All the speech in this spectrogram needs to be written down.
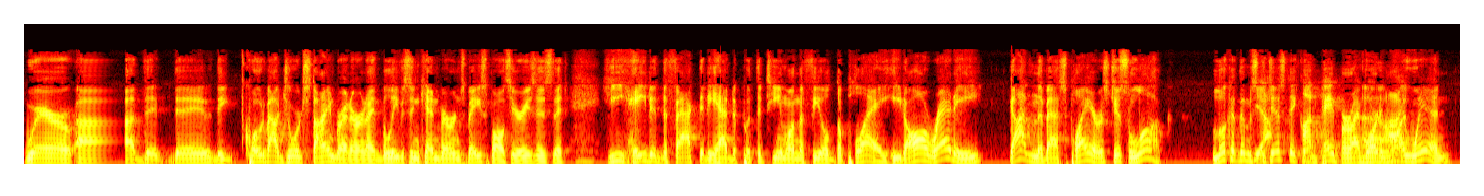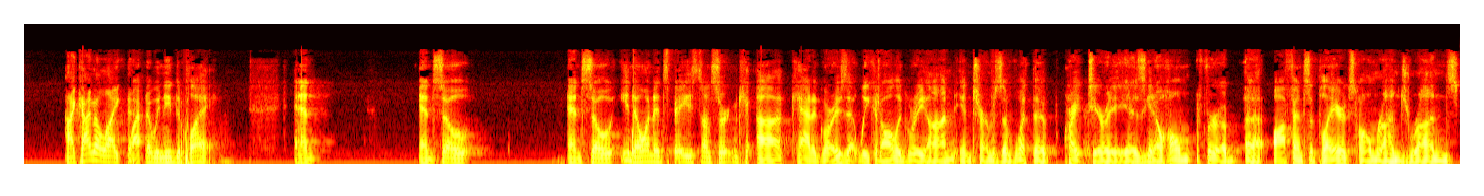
Where uh, the the the quote about George Steinbrenner, and I believe it's in Ken Burns' baseball series, is that he hated the fact that he had to put the team on the field to play. He'd already gotten the best players. Just look, look at them Yeah. statistically. On paper, I've already Uh, I win. I kind of like that. why do we need to play and and so and so you know and it's based on certain uh, categories that we can all agree on in terms of what the criteria is. You know home for a, a offensive player it's home runs runs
